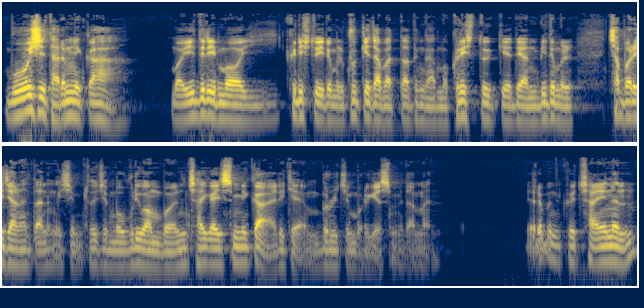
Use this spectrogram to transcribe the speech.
무엇이 다릅니까? 뭐 이들이 뭐 그리스도 이름을 굳게 잡았다든가 뭐 그리스도께 대한 믿음을 저버리지 않았다는 것이 도대체 뭐 우리와 뭔 차이가 있습니까? 이렇게 물을지 모르겠습니다만 여러분 그 차이는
